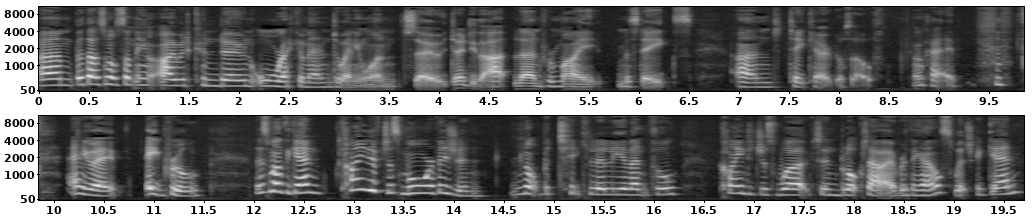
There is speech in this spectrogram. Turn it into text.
Um, but that's not something I would condone or recommend to anyone. So don't do that. Learn from my mistakes and take care of yourself. Okay. anyway, April. This month again, kind of just more revision. Not particularly eventful. Kind of just worked and blocked out everything else, which again,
